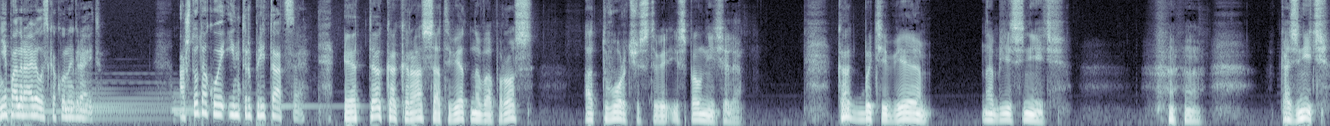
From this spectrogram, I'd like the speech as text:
Мне понравилось, как он играет. А что такое интерпретация? Это как раз ответ на вопрос о творчестве исполнителя. Как бы тебе объяснить? Казнить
